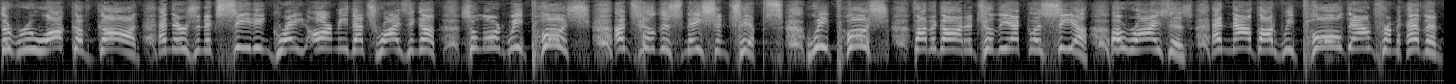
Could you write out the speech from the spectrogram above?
the ruach of God, and there's an exceeding great army that's rising up. So, Lord, we push until this nation tips. We push, Father God, until the ecclesia arises. And now, God, we pull down from heaven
